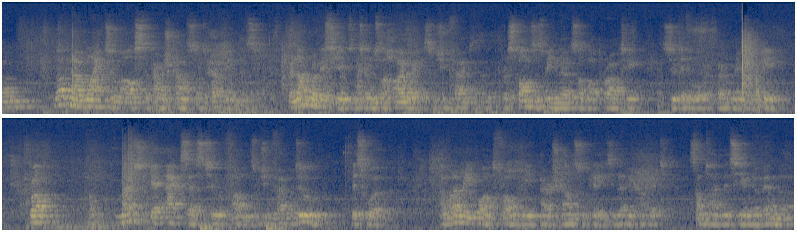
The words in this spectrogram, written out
Um, one thing I would like to ask the parish council to help me in this, there are a number of issues in terms of the highways, which in fact response has been that it's our priority, it's too difficult, whatever it may be. Well, managed to get access to funds which in fact will do this work. And what I really want from the parish council, please, is let me have it sometime this year in November,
